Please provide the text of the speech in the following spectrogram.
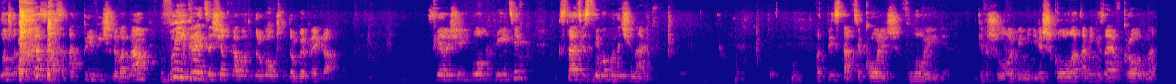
нужно отказаться от привычного нам, выиграть за счет кого-то другого, чтобы другой проиграл. Следующий блок, третий. кстати, с него мы начинаем. Вот представьте, колледж в Лоеве, или в Жлобине, или школа, там, я не знаю, в Гродно,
